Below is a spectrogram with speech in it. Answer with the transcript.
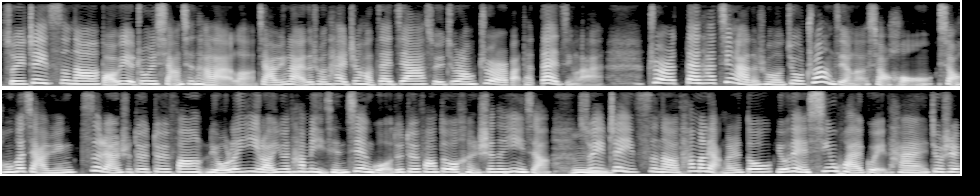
所以这一次呢，宝玉也终于想起他来了。贾云来的时候，他也正好在家，所以就让坠儿把他带进来。坠儿带他进来的时候，就撞见了小红。小红和贾云自然是对对方留了意了，因为他们以前见过，对对方都有很。深的印象，所以这一次呢，他们两个人都有点心怀鬼胎。就是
